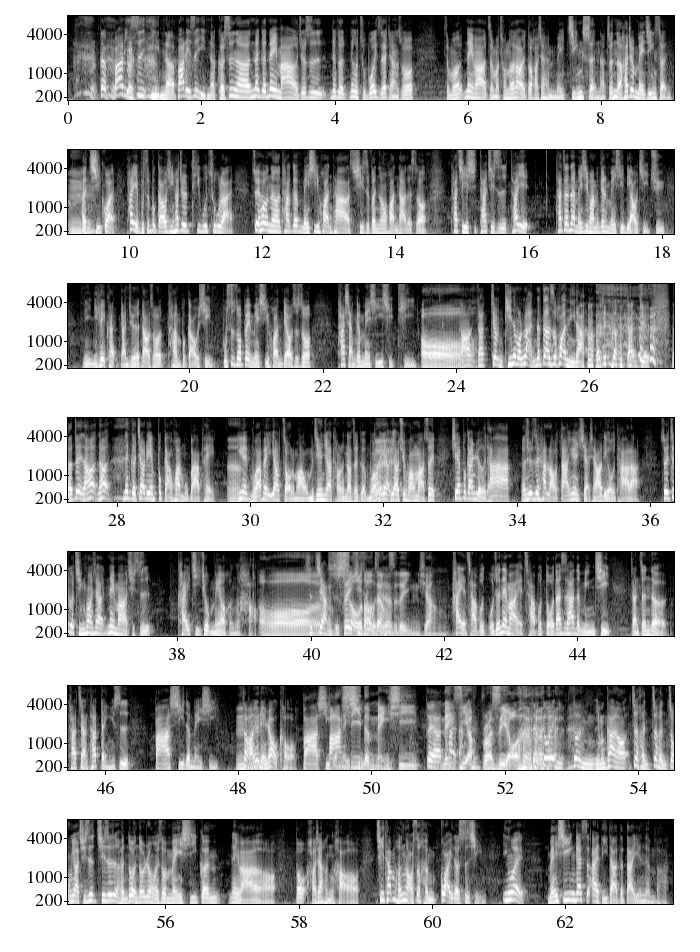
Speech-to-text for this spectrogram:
对巴黎是赢了，巴黎是赢了，可是呢，那个内马尔就是那个那个主播一直在讲说。怎么内马尔怎么从头到尾都好像很没精神呢、真的，他就没精神，嗯很奇怪。他也不是不高兴，他就是踢不出来。最后呢，他跟梅西换他七十分钟换他的时候，他其实他其实他也他站在梅西旁边跟梅西聊几句，你你可以看感觉得到说他很不高兴，不是说被梅西换掉，是说他想跟梅西一起踢。哦，然后他就你踢那么烂，那当然是换你啦，就这种感觉。那对，然后然后那个教练不敢换姆巴佩，嗯。因为姆巴佩要走了嘛，我们今天就要讨论到这个，姆巴佩要要去皇马，所以现在不敢惹他啊，那就是他老大，因为想想要留他啦。所以这个情况下，内马尔其实开季就没有很好，哦。是这样子所以受到我这样子的影响，他也差不，我觉得内马尔也差不多，但是他的名气，讲真的，他这样他等于是巴西的梅西，嗯这好像有点绕口哦，巴西巴西。西的梅西，对啊他，Messi of Brazil，对，各位你各位你你们看哦，这很这很重要。其实其实很多人都认为说梅西跟内马尔哦都好像很好哦，其实他们很好是很怪的事情，因为梅西应该是艾迪达的代言人吧，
